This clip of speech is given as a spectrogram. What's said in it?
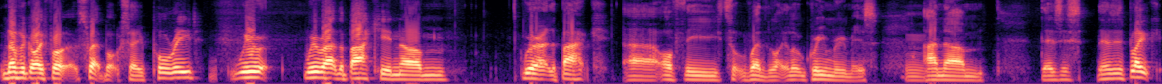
another guy for Sweatbox, so Paul Reed. We were we were at the back in um, we were at the back uh, of the sort of where the like little green room is, and um, there's this there's this bloke.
